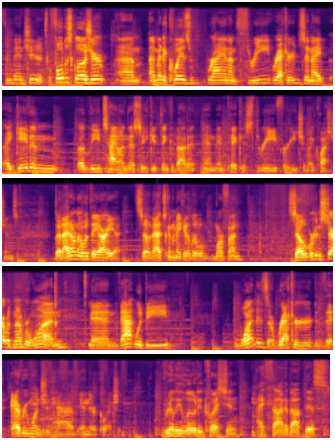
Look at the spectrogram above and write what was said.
Fu Manchu. Full disclosure, um, I'm going to quiz Ryan on three records, and I, I gave him a lead time on this so he could think about it and, and pick his three for each of my questions. But I don't know what they are yet, so that's going to make it a little more fun. So we're going to start with number one, and that would be what is a record that everyone should have in their collection? Really loaded question. I thought about this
